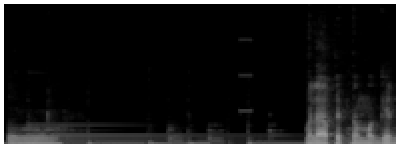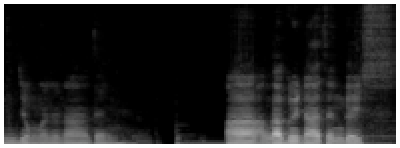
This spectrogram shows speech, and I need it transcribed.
So, malapit na mag-end yung ano natin. Ah, ang gagawin natin, guys,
